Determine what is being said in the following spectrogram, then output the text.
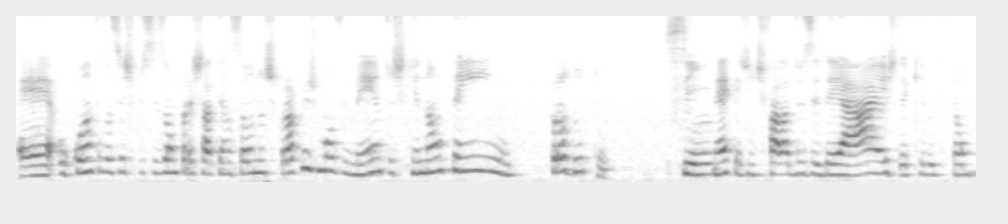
é, o quanto vocês precisam prestar atenção nos próprios movimentos que não têm produto. Sim. Né? Que a gente fala dos ideais, daquilo que estão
